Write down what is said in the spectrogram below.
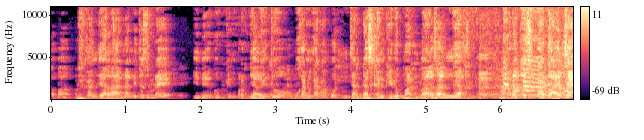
apa perusahaan jalanan. Itu sebenarnya ide gue bikin perjal itu bukan karena buat mencerdaskan kehidupan bangsa enggak. Karena gue suka baca.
